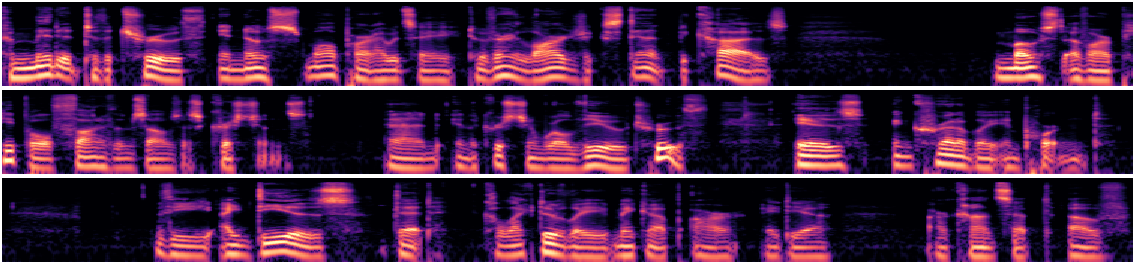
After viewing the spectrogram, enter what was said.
committed to the truth in no small part, I would say, to a very large extent, because most of our people thought of themselves as Christians. And in the Christian worldview, truth is incredibly important. The ideas that collectively make up our idea, our concept of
